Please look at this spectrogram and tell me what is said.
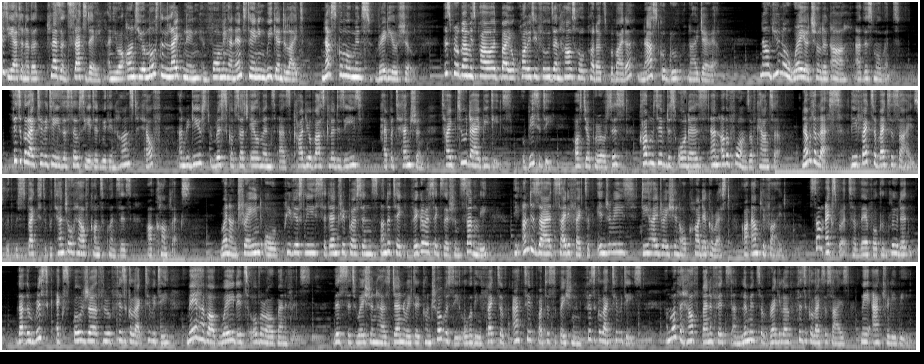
is yet another pleasant Saturday, and you are on to your most enlightening, informing, and entertaining weekend delight, NASCO Moments radio show. This program is powered by your quality foods and household products provider, NASCO Group Nigeria. Now, do you know where your children are at this moment? Physical activity is associated with enhanced health and reduced risk of such ailments as cardiovascular disease, hypertension, type 2 diabetes, obesity, osteoporosis, cognitive disorders, and other forms of cancer. Nevertheless, the effects of exercise with respect to potential health consequences are complex. When untrained or previously sedentary persons undertake vigorous exertion suddenly, the undesired side effects of injuries, dehydration, or cardiac arrest are amplified. Some experts have therefore concluded that the risk exposure through physical activity may have outweighed its overall benefits. This situation has generated controversy over the effects of active participation in physical activities and what the health benefits and limits of regular physical exercise may actually be.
